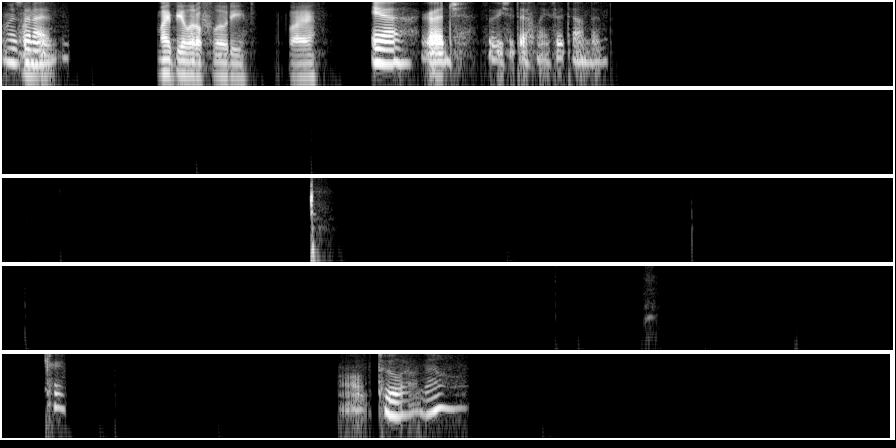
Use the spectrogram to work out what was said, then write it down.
I'm just Um, gonna, Might be a little floaty. Why? Yeah, Reg. So we should definitely sit down then. Okay. I'll tool out now.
